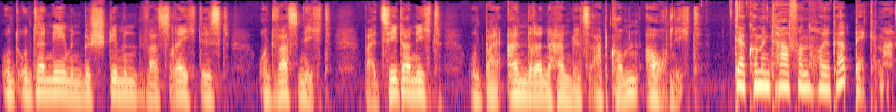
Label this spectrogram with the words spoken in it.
und Unternehmen bestimmen, was Recht ist und was nicht. Bei CETA nicht und bei anderen Handelsabkommen auch nicht. Der Kommentar von Holger Beckmann.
